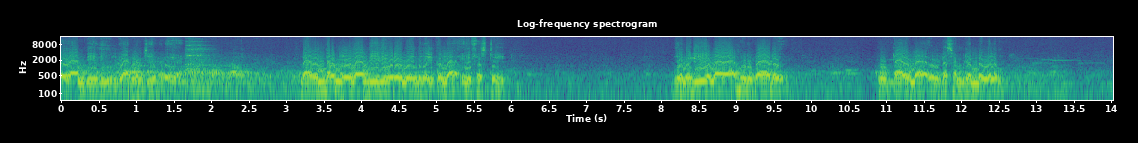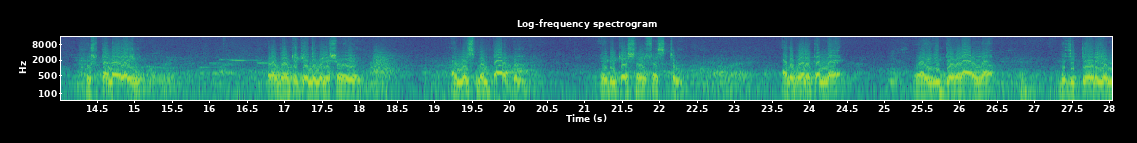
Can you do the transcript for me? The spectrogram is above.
ഏഴാം തീയതി ഉദ്ഘാടനം ചെയ്യപ്പെടുകയാണ്. നവംബർ മൂന്നാം തീയതി വരെ നീണ്ടു നിൽക്കുന്ന ഈ ഫെസ്റ്റിൽ ജനകീയമായ ഒരുപാട് കൂട്ടായ്മകളുടെ സംരംഭങ്ങളും പുഷ്പമേളയും റോബോട്ടിക് അനിമൽ ഷോയും അമ്യൂസ്മെന്റ് പാർക്കും എഡ്യൂക്കേഷണൽ ഫെസ്റ്റും അതുപോലെ തന്നെ വൈവിധ്യങ്ങളാർന്ന വെജിറ്റേറിയൻ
